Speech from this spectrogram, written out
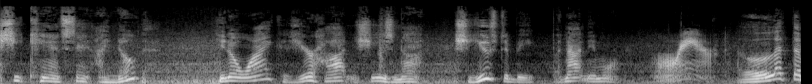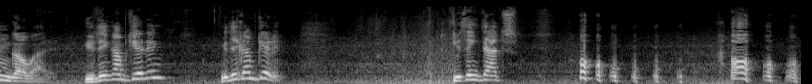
She can't stand. I know that. You know why? Because you're hot and she's not. She used to be, but not anymore. Let them go at it. You think I'm kidding? You think I'm kidding? You think that's. Oh, oh,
